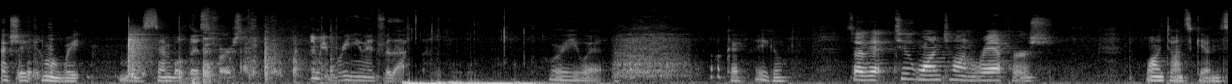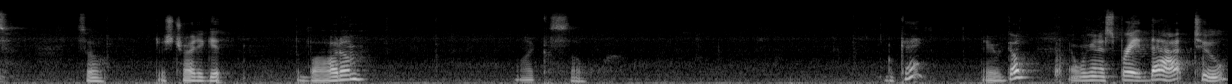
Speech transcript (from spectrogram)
Actually, I'm gonna wait. I'm gonna assemble this first. Let me bring you in for that. Where are you at? Okay, there you go. So I've got two wonton wrappers, wonton skins. So just try to get the bottom like so. Okay, there we go. And we're gonna spray that too.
